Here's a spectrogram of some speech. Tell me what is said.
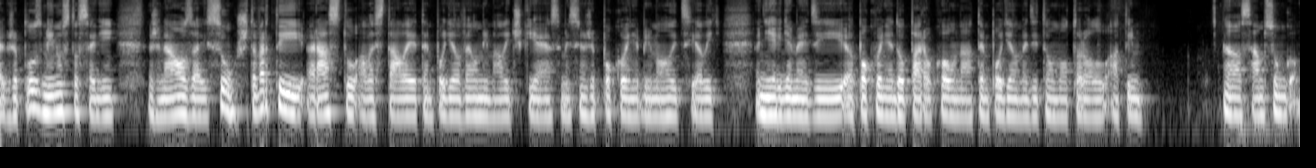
Takže plus minus to sedí, že naozaj sú štvrtý, rastú, ale stále je ten podiel veľmi maličký a ja si myslím, že pokojne by mohli cieliť niekde medzi, pokojne do pár rokov na ten podiel medzi tou Motorola a tým Samsungom.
